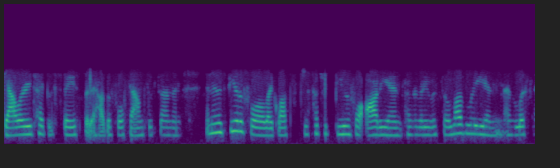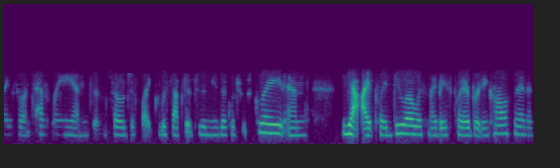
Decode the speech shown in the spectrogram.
gallery type of space, but it has a full sound system and and it was beautiful. Like lots, just such a beautiful audience. Everybody was so lovely and and listening so intently and, and so just like receptive to the music, which was great. And yeah, I played duo with my bass player Brittany Carlson, and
